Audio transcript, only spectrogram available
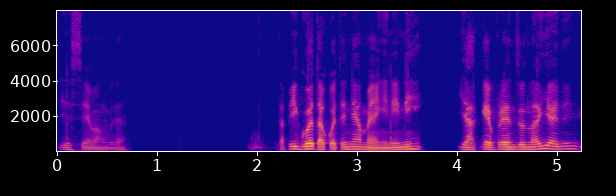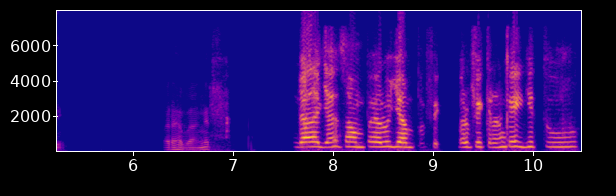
Iya sih emang benar. Tapi gue takutnya nih sama yang ini nih, ya kayak friendzone lagi anjing. Parah banget. nggak lah, jangan sampai lu jangan berpik- berpikiran kayak gitu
